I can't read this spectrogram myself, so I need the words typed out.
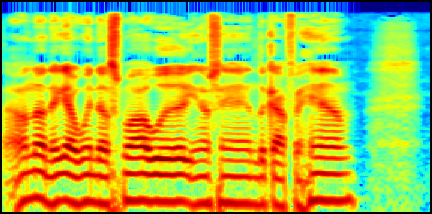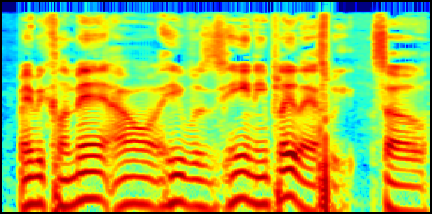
I don't know. They got Wendell Smallwood. You know what I'm saying? Look out for him. Maybe Clement. I don't. He was. He didn't even play last week. So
